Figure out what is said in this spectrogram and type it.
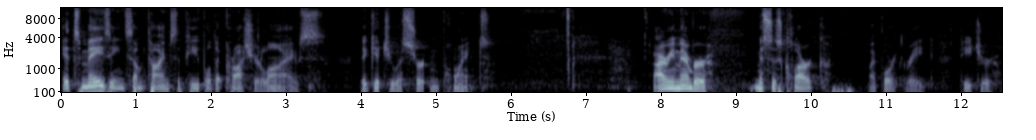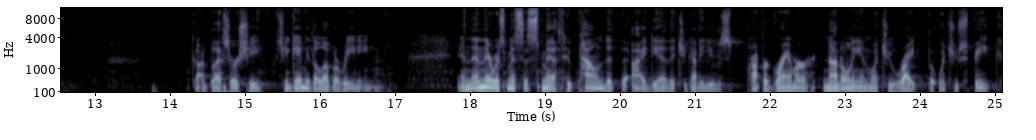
it's amazing sometimes the people that cross your lives that get you a certain point. I remember Mrs. Clark, my fourth grade teacher, God bless her, she, she gave me the love of reading. And then there was Mrs. Smith who pounded the idea that you got to use proper grammar, not only in what you write, but what you speak.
